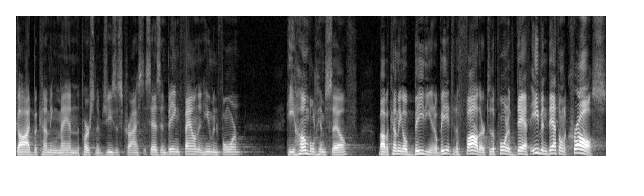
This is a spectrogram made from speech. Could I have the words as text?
God becoming man in the person of Jesus Christ, it says, In being found in human form, he humbled himself by becoming obedient, obedient to the Father to the point of death, even death on a cross.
